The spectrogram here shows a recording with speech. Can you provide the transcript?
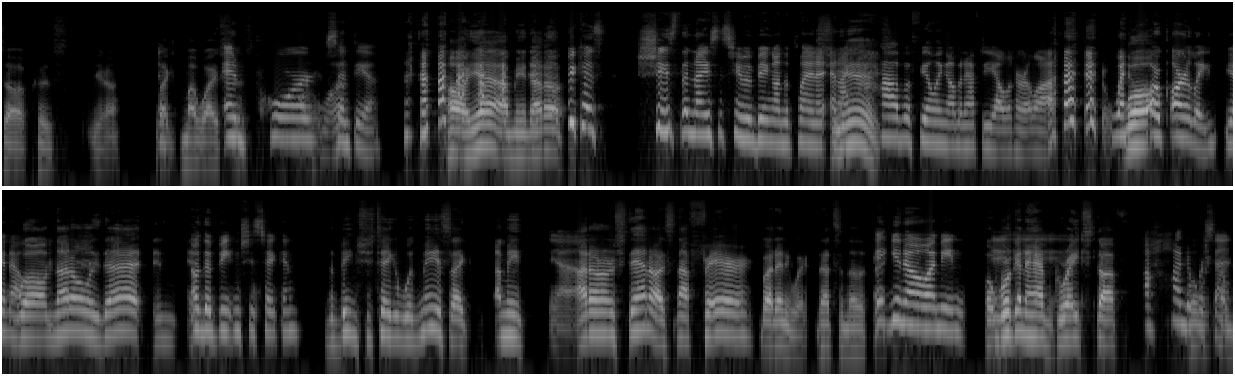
So, because, you know, like my wife And says, poor "What?" Cynthia. oh, yeah. I mean, I don't, because she's the nicest human being on the planet, and She I have a feeling I'm gonna have to yell at her a lot. when, Well- or Carly, you know. well, not only that, and, oh, the beating she's taken. the beating she's taking with me, it's like, I mean, Yeah. I don't understand how it's not fair. But anyway, that's another It- thing. you know, I mean, but we're to have eh, great stuff a hundred when we come percent.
